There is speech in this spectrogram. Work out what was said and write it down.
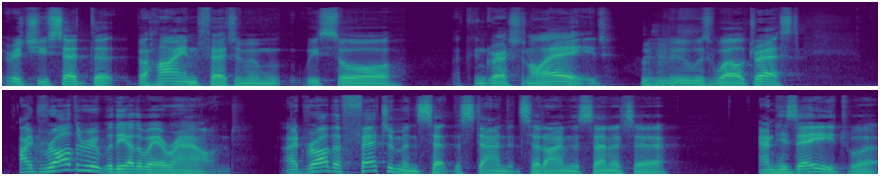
Rich, you said that behind Fetterman we saw a congressional aide mm-hmm. who was well dressed. I'd rather it were the other way around. I'd rather Fetterman set the standard, said I'm the senator, and his aide were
